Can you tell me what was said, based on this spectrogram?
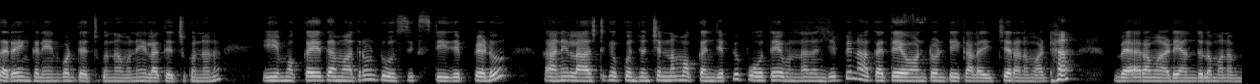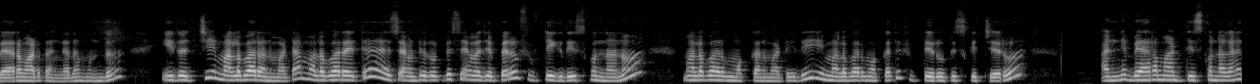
సరే ఇంకా నేను కూడా తెచ్చుకుందామని ఇలా తెచ్చుకున్నాను. ఈ మొక్క అయితే మాత్రం టూ సిక్స్టీ చెప్పాడు. కానీ లాస్ట్కి కొంచెం చిన్న మొక్క అని చెప్పి పోతే ఉన్నదని చెప్పి నాకైతే వన్ ట్వంటీకి అలా ఇచ్చారనమాట బేరం ఆడి అందులో మనం బేరం ఆడతాం కదా ముందు. ఇది వచ్చి మలబార్ అనమాట మలబార్ అయితే సెవెంటీ రూపీస్ ఏమో చెప్పారు. ఫిఫ్టీకి తీసుకున్నాను. మలబార్ మొక్క అనమాట ఇది. ఈ మలబార్ మొక్క అయితే ఫిఫ్టీ రూపీస్కి ఇచ్చారు. అన్ని బేరం తీసుకున్నా కానీ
